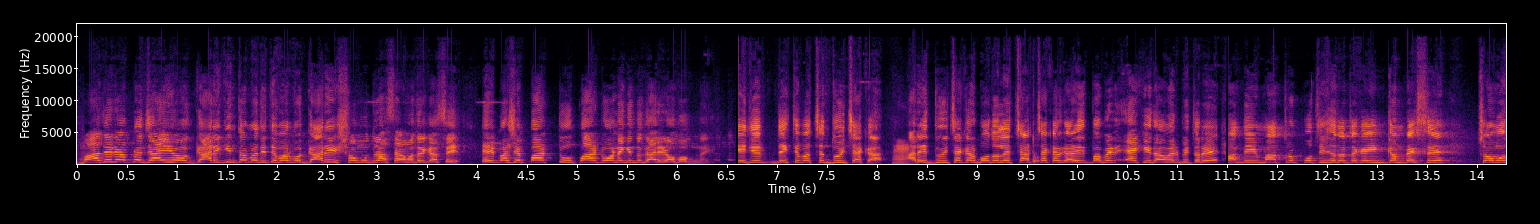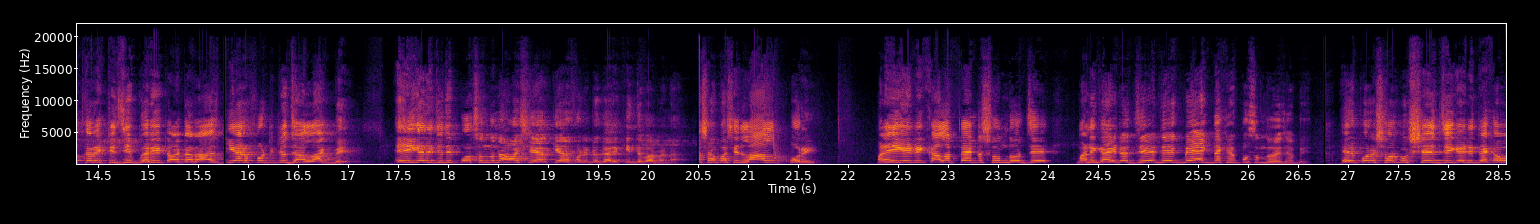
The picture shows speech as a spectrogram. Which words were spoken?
বাজেট আপনার যাই হোক গাড়ি কিন্তু আমরা দিতে পারব। গাড়ির সমুদ্র আছে আমাদের কাছে। এই পাশে পার্ট টু পার্ট ওয়ানে কিন্তু গাড়ির অভাব নাই। এই যে দেখতে পাচ্ছেন দুই চাকা। আর এই দুই চাকার বদলে চার চাকার গাড়ি পাবেন একই দামের ভিতরে। আপনি মাত্র পঁচিশ হাজার টাকা ইনকাম ট্যাক্সে চমৎকার একটি জিপ গাড়ি টয়টা রাজ কেয়ার ফোর্টি টু যা লাগবে। এই গাড়ি যদি পছন্দ না হয় সে আর কেয়ার ফোর্টি টু গাড়ি কিনতে পারবে না। পাশাপাশি লাল পরি। মানে এই গাড়িটির কালারটা একটা সুন্দর যে মানে গাড়িটা যে দেখবে এক দেখে পছন্দ হয়ে যাবে। এরপরে সর্বশেষ যে গাড়ি দেখাবো,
